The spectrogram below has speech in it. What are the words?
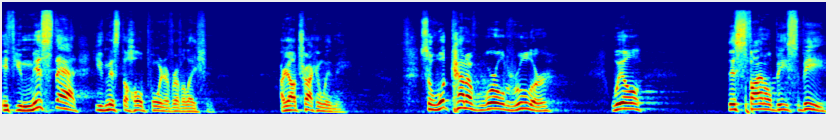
If you miss that, you've missed the whole point of Revelation. Are y'all tracking with me? So, what kind of world ruler will this final beast be?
